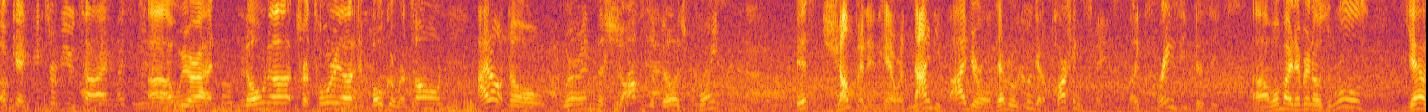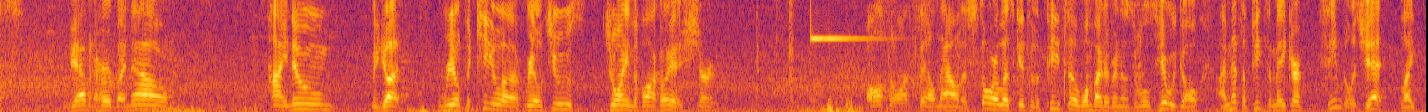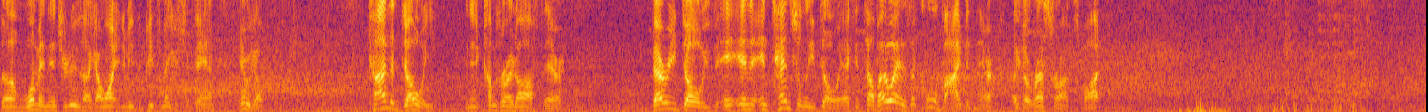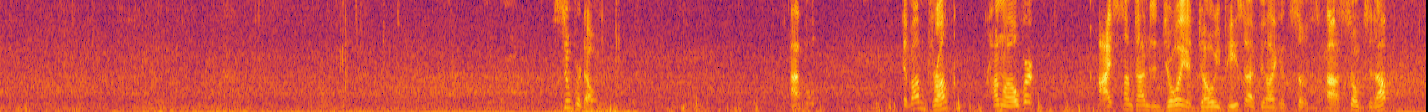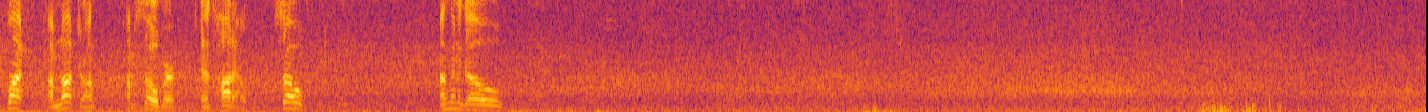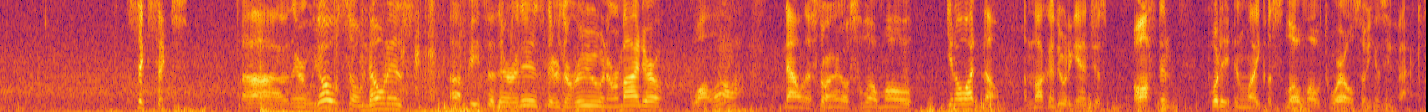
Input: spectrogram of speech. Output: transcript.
Okay, pizza review time. Uh, we are at Nona Trattoria in Boca Raton. I don't know. We're in the shops of Village Point. It's jumping in here with 95 year olds everywhere. We couldn't get a parking space. It's like crazy busy. Uh, one bite, everybody knows the rules. Yes, if you haven't heard by now, high noon. We got real tequila, real juice, joining the vodka. Look at his shirt. Also on sale now in the store. Let's get to the pizza. One bite, everybody knows the rules. Here we go. I met the pizza maker. Seemed legit. Like the woman introduced, like, I want you to meet the pizza maker. Shook. Here we go. Kind of doughy, and it comes right off there. Very doughy, in, in, intentionally doughy. I can tell. By the way, there's a cool vibe in there, like a restaurant spot. Super doughy. I, if I'm drunk, hungover, I sometimes enjoy a doughy pizza. I feel like it so, uh, soaks it up. But I'm not drunk. I'm sober, and it's hot out. So I'm gonna go. Six six. Uh, there we go. So Nona's uh, pizza. There it is. There's a review and a reminder. Voila. Now in the store, I'm gonna go slow mo. You know what? No, I'm not gonna do it again. Just Austin, put it in like a slow mo twirl so you can see the back.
